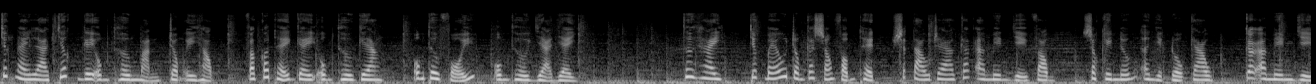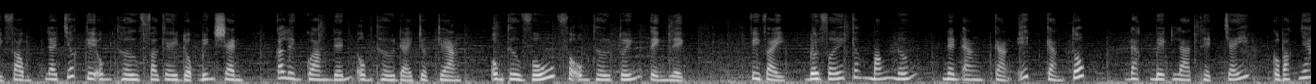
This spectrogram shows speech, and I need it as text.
Chất này là chất gây ung thư mạnh trong y học và có thể gây ung thư gan, ung thư phổi, ung thư dạ dày. Thứ hai, Chất béo trong các sản phẩm thịt sẽ tạo ra các amin dị phòng sau khi nướng ở nhiệt độ cao. Các amin dị phòng là chất gây ung thư và gây đột biến gen, có liên quan đến ung thư đại trực tràng, ung thư vú và ung thư tuyến tiền liệt. Vì vậy, đối với các món nướng nên ăn càng ít càng tốt, đặc biệt là thịt cháy, cô bác nhé.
